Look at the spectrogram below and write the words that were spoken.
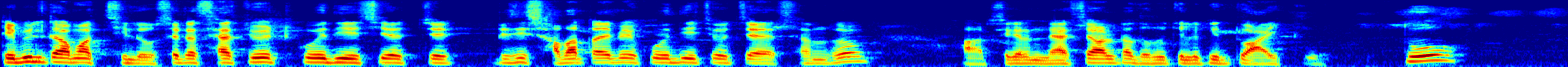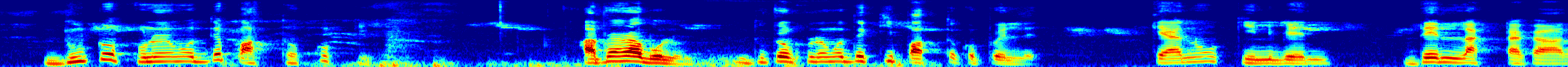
টেবিলটা আমার ছিল, সেটা স্যাচুরেট করে দিয়েছে, হচ্ছে বেশি সাদা টাইপের করে দিয়েছে হচ্ছে স্যামসাং আর সেখানে ন্যাচারালটা ধরেছিল কিন্তু আইকিউ তো দুটো ফোনের মধ্যে পার্থক্য কী? আপনারা বলুন, দুটো ফোনের মধ্যে কি পার্থক্য পেলেন কেন কিনবেন দেড় লাখ টাকার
